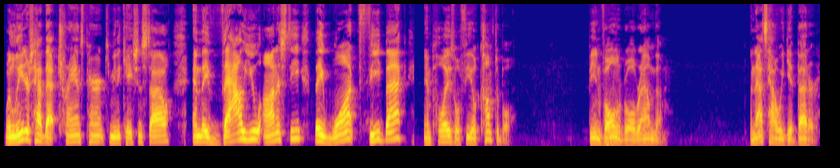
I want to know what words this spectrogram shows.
When leaders have that transparent communication style and they value honesty, they want feedback, employees will feel comfortable being vulnerable around them. And that's how we get better.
